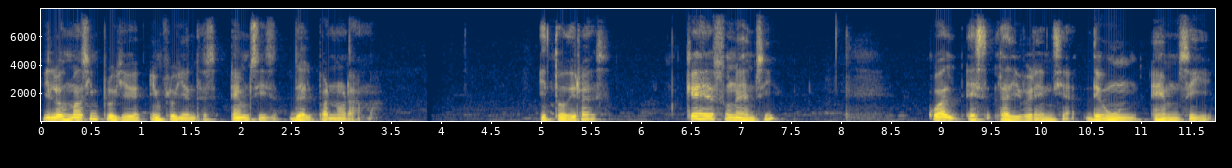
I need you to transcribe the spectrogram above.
y los más influyentes MCs del panorama. Y tú dirás, ¿qué es un MC? ¿Cuál es la diferencia de un MC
